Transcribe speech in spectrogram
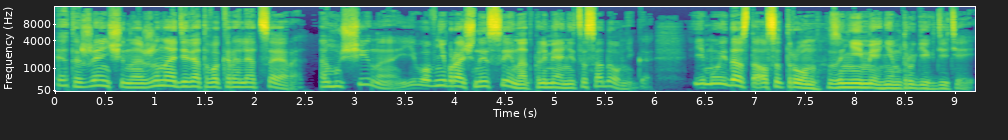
Эта женщина — жена девятого короля Цера, а мужчина — его внебрачный сын от племянницы садовника. Ему и достался трон за неимением других детей.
